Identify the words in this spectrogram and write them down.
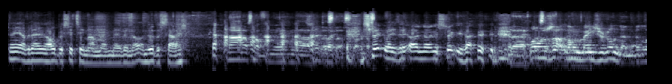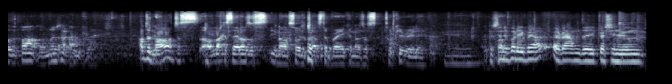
Don't you have an Holby City man then? Maybe not on the other side. Nah, that's not for me. Nah, that's, that's, that's, Strictly, is? Oh no, it's strictly. uh, What was that long major run then, in the middle of the park then? Where's that come from? I don't know. Just like I said, I was just you know saw the chance to break and I just took it really. Has anybody around the dressing room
